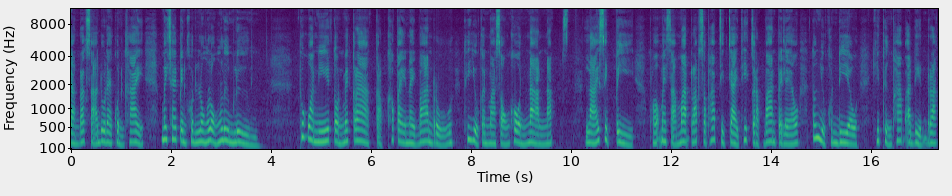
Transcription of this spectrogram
การรักษาดูแลคนไข้ ไม่ใช่เป็นคนหลงหลงลืมลืม ทุกวันนี้ตนไม่กล้ากลับเข้าไปในบ้านหรูที่อยู่กันมาสองคนนานนับหลายสิบปี เพราะไม่สามารถรับสภาพจิตใจที่กลับบ้านไปแล้ว ต้องอยู่คนเดียว คิดถึงภาพอดีตรัก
